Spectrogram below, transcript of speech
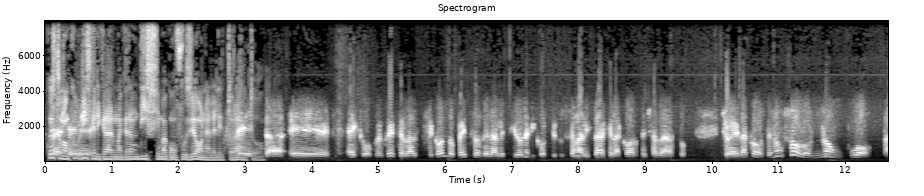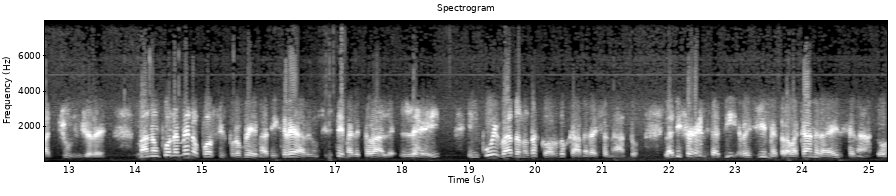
Questo Beh, non eh, rischia di creare una grandissima confusione all'elettorato? Senta, eh, ecco, questo è il secondo pezzo della lezione di costituzionalità che la Corte ci ha dato. Cioè la Corte non solo non può aggiungere, ma non può nemmeno porsi il problema di creare un sistema elettorale lei in cui vadano d'accordo Camera e Senato. La differenza di regime tra la Camera e il Senato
